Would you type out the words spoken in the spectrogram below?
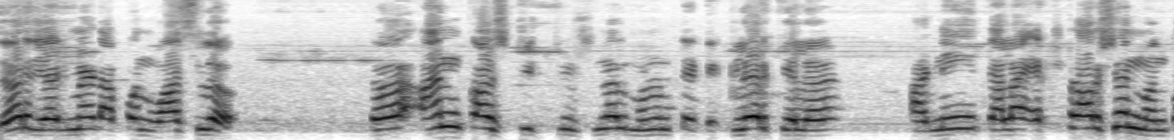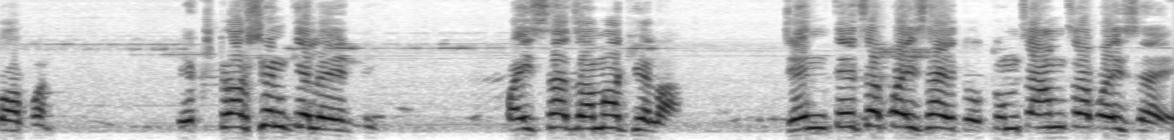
जर जजमेंट आपण वाचलं तर अनकॉन्स्टिट्युशनल म्हणून ते डिक्लेअर केलं आणि त्याला एक्स्ट्रॉर्शन म्हणतो आपण. एक्स्ट्रॉर्शन केलं यांनी. पैसा जमा केला. जनतेचा पैसा आहे तो. तुमचा आमचा पैसा आहे.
